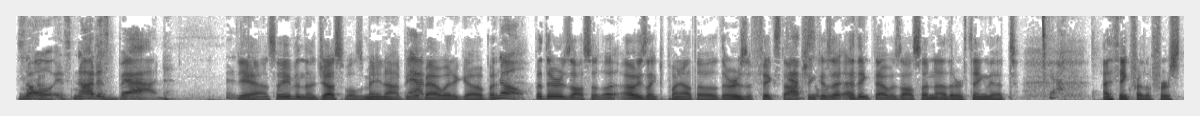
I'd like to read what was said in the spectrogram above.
so it's not as bad. Yeah, so even the adjustables may not be a bad way to go, but No. but there is also I always like to point out though there is a fixed option because I, I think that was also another thing that Yeah. I think for the first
